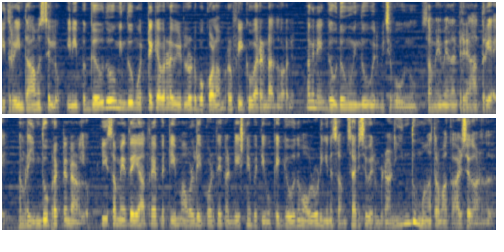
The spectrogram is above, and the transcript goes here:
ഇത്രയും താമസിച്ചല്ലോ. ഇനിയിപ്പോൾ ഗൗതവും ഇന്ദുവും ഒറ്റയ്ക്ക് അവരുടെ വീട്ടിലോട്ട് പൊക്കോളാം. റഫീഖ് വരണ്ട എന്ന് പറഞ്ഞു. അങ്ങനെ ഗൗതവും ഇന്ദുവും ഒരുമിച്ച് പോകുന്നു. സമയം ഏതാണ്ട് രാത്രിയായി. നമ്മുടെ ഇന്ദു പ്രഗ്നന്റ് ആണല്ലോ. ഈ സമയത്തെ യാത്രയെ പറ്റിയും അവളുടെ ഇപ്പോഴത്തെ കണ്ടീഷനെ പറ്റിയും ഒക്കെ ഗൗതം അവളോട് ഇങ്ങനെ സംസാരിച്ച് വരുമ്പോഴാണ് ഇന്ദു മാത്രം ആ കാഴ്ച കാണുന്നത്.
